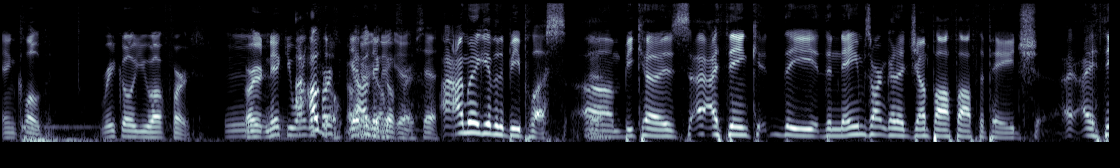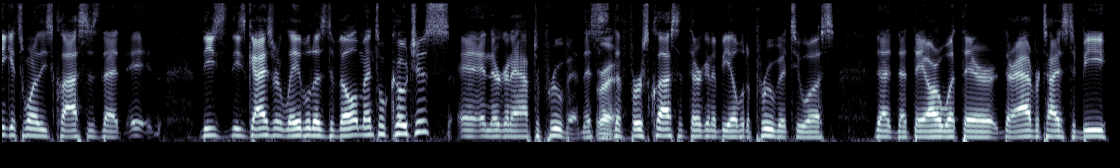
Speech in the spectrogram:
In closing, Rico, you up first, or Nick, you want to I'll go go. first? Yeah, Okay, Nick, go yeah. first. Yeah. I- I'm going to give it a B plus, um, because I I think the the names aren't going to jump off off the page. I, I think it's one of these classes that it, these these guys are labeled as developmental coaches, and, and they're going to have to prove it. This Right. is the first class that they're going to be able to prove it to us that that they are what they're they're advertised to be.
